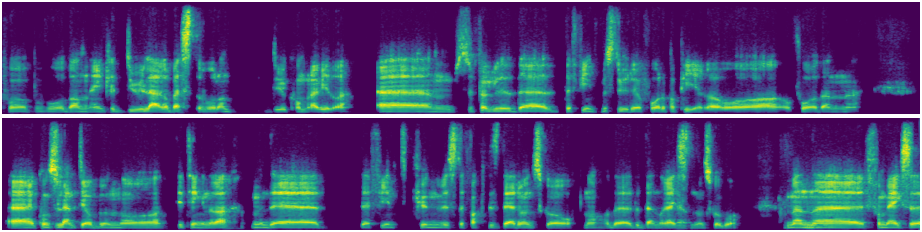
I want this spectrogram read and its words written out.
på, på, hvordan egentlig du lærer best, og hvordan du kommer deg videre. selvfølgelig det, det er fint med studiet å få det papiret og, og få den konsulentjobben og de tingene der, men det, det, er fint kun hvis det faktisk er det du ønsker å oppnå, og det, det er den reisen ja. du ønsker å gå. Men mm. uh, for meg så,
